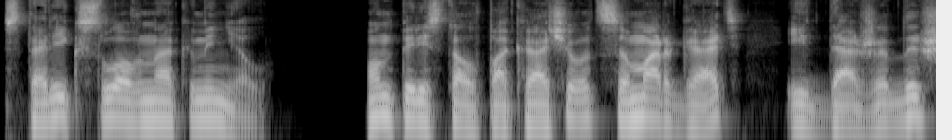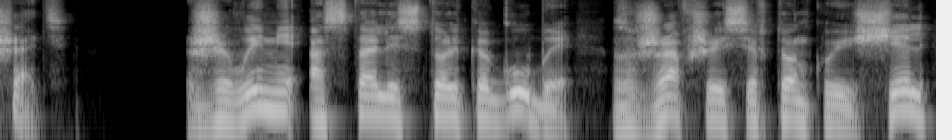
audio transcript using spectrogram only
Старик словно окаменел. Он перестал покачиваться, моргать и даже дышать. Живыми остались только губы, сжавшиеся в тонкую щель,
